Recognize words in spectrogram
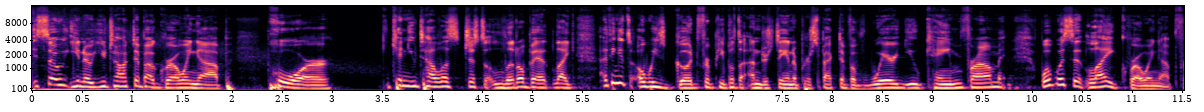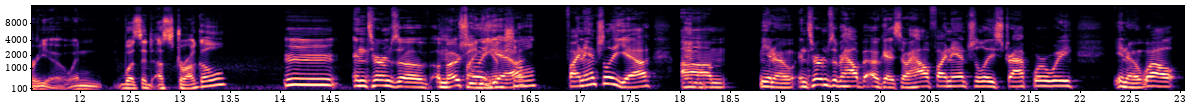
So, you know, you talked about growing up poor. Can you tell us just a little bit? Like, I think it's always good for people to understand a perspective of where you came from. What was it like growing up for you? And was it a struggle? in terms of emotionally, yeah. Financially, yeah. Um, you know, in terms of how okay, so how financially strapped were we? You know, well,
